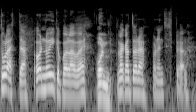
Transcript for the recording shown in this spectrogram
Tuleta, on õige pala või? on väga tore, panen siis peale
